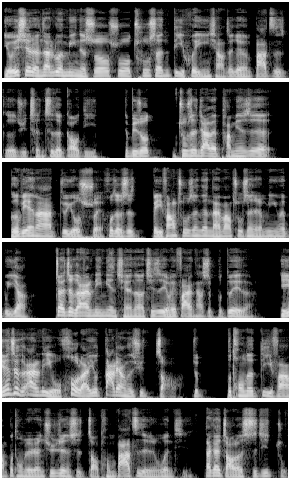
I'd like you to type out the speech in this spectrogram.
有一些人在论命的时候说，出生地会影响这个人八字格局层次的高低。就比如说，出生家的旁边是河边啊，就有水，或者是北方出生跟南方出生的人命运会不一样。在这个案例面前呢，其实也会发现它是不对的。也因为这个案例，我后来又大量的去找，就不同的地方、不同的人去认识，找同八字的人问题，大概找了十几组，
